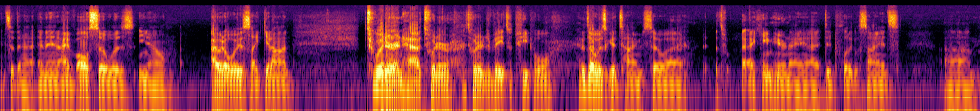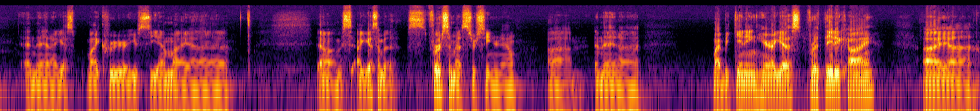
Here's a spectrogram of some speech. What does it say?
And so then, I, and then I've also was you know, I would always like get on Twitter and have Twitter Twitter debates with people. It was always a good time. So uh, that's I came here and I uh, did political science, um, and then I guess my career at UCM. I uh, uh, I'm a I guess I'm a first semester senior now, um, and then uh, my beginning here, I guess, for Theta Chi. I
